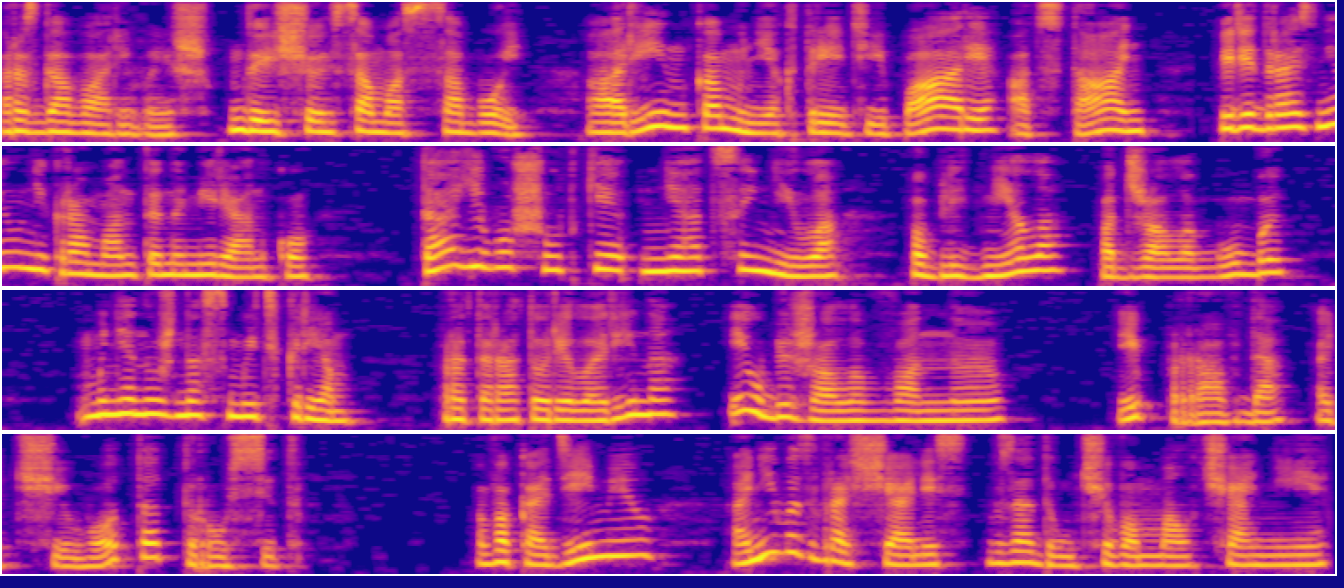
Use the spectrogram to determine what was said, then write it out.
разговариваешь, да еще и сама с собой. А Ринка мне к третьей паре, отстань!» — передразнил некроманта на мирянку. Та его шутки не оценила, побледнела, поджала губы. «Мне нужно смыть крем», — протараторила Рина и убежала в ванную. И правда, от чего-то трусит. В академию они возвращались в задумчивом молчании.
